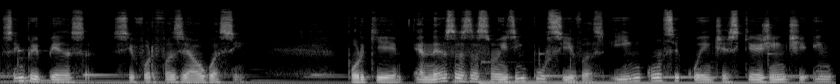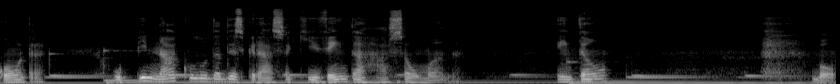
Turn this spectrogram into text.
sempre pensa se for fazer algo assim, porque é nessas ações impulsivas e inconsequentes que a gente encontra o pináculo da desgraça que vem da raça humana. Então, bom,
